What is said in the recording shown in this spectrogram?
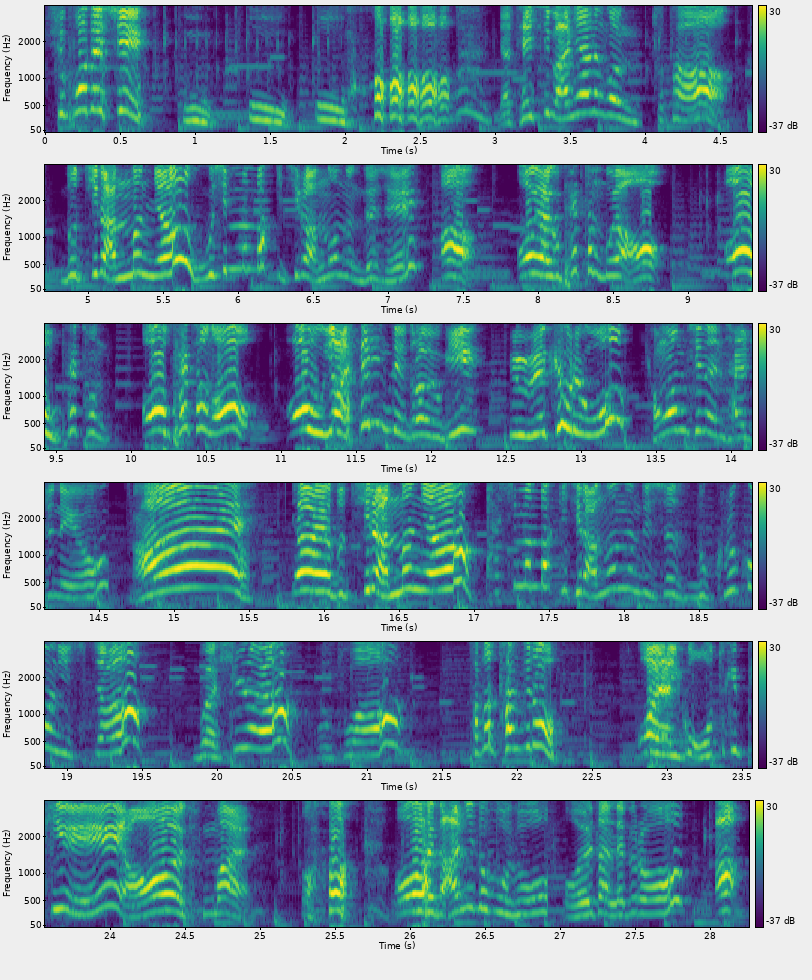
슈퍼 대시! 오오오야 대시 많이 하는 건 좋다. 너 딜 안 넣냐? 50만 밖에 딜 안 넣었는데 쟤? 아어 야 이거 패턴 뭐야? 어 어우 패턴 어 패턴 어 어우 야 헬인데 얘들아 여기? 여기 왜 이렇게 어려워? 경험치는 잘 주네요. 아 야야 너 딜 안 넣냐? 80만 밖에 딜 안 넣었는데 진짜 너 그럴 거니 진짜? 뭐야 힐러야? 어 좋아. 가자 탄지로. 와 야 이거 어떻게 피해? 아 정말. 어, 어 난이도 보소. 어 일단 레벨업. 아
